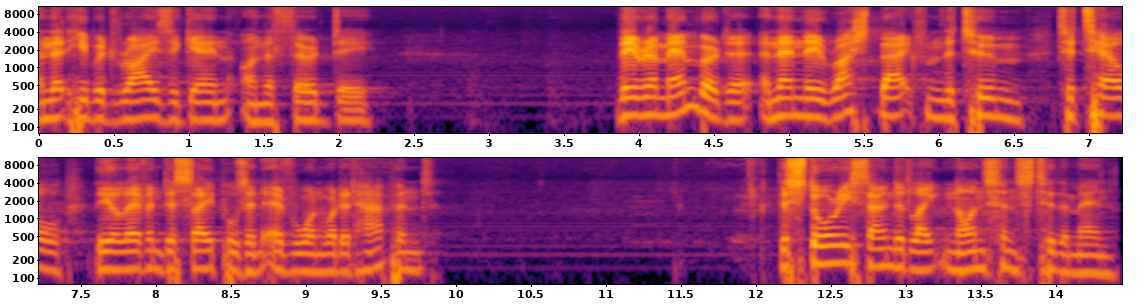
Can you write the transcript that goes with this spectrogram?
and that he would rise again on the third day. They remembered it, and then they rushed back from the tomb to tell the 11 disciples and everyone what had happened. The story sounded like nonsense to the men.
